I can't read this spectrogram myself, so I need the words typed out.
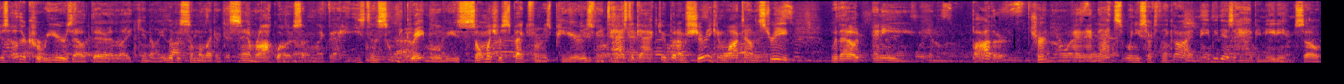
Just other careers out there, like you know, you look at someone like, like a Sam Rockwell or something like that. He, he's done so many great movies, so much respect from his peers, fantastic actor. But I'm sure he can walk down the street without any, you know, bother. Sure. You know, and, and that's when you start to think, all right, maybe there's a happy medium. So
